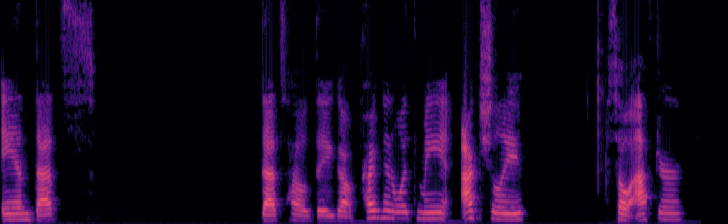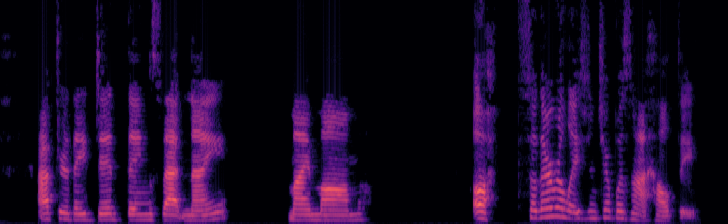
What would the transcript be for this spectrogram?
And that's that's how they got pregnant with me. Actually, so after after they did things that night, my mom oh, so their relationship was not healthy.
